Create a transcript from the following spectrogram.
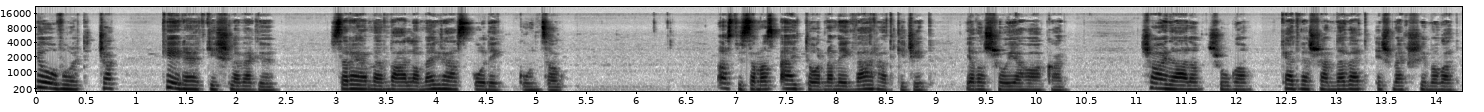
Jó volt, csak kéne egy kis levegő. Szerelmem válla megrázkódik, kuncog. Azt hiszem, az ágytorna még várhat kicsit, javasolja halkan. Sajnálom, súgom. Kedvesem nevet és megsimogat.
